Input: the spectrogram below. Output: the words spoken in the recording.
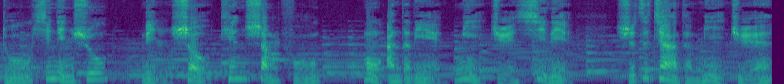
读心灵书，领受天上福。慕安德烈秘诀系列，十字架的秘诀。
